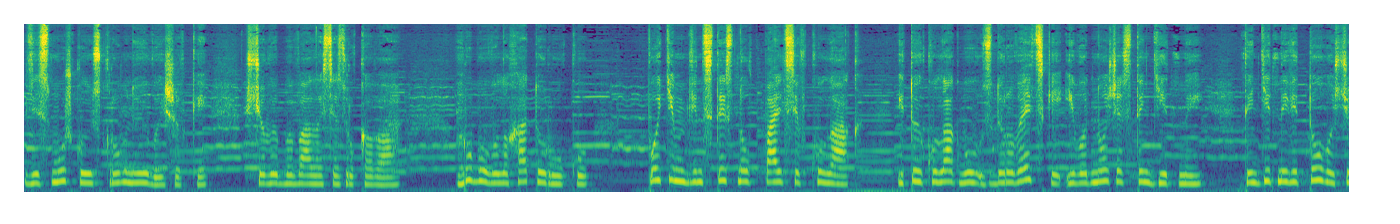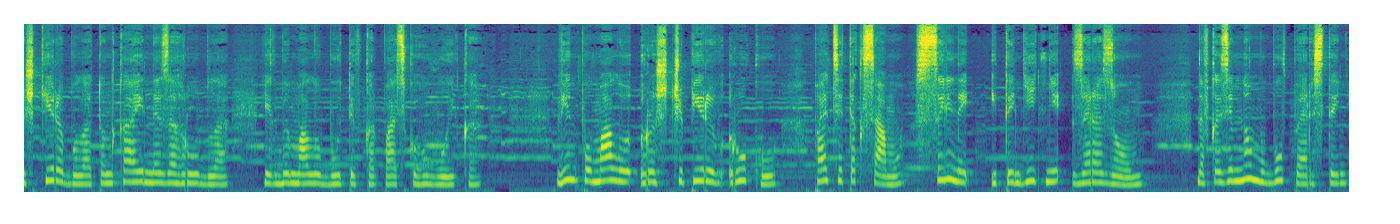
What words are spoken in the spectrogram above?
зі смужкою скромної вишивки, що вибивалася з рукава, грубу волохату руку. Потім він стиснув пальці в кулак, і той кулак був здоровецький і водночас тендітний. тендітний від того, що шкіра була тонка і не загрубла, як би мало бути в карпатського вуйка. Він помалу розчепірив руку, пальці так само, сильні і тендітні заразом. На вказівному був перстень.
